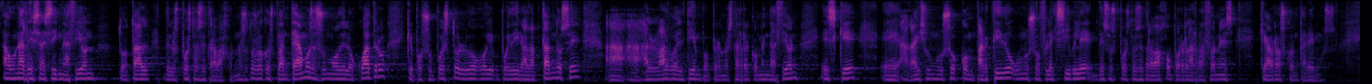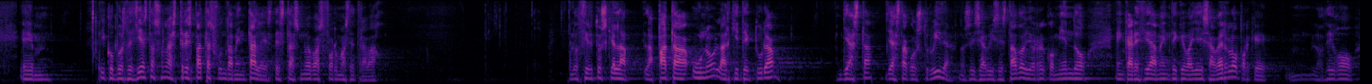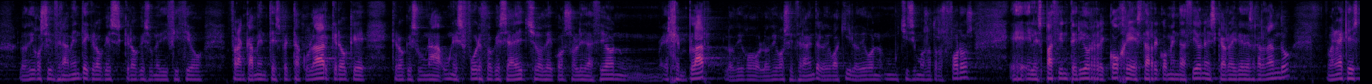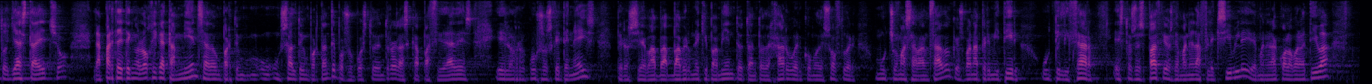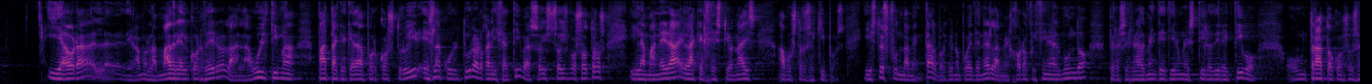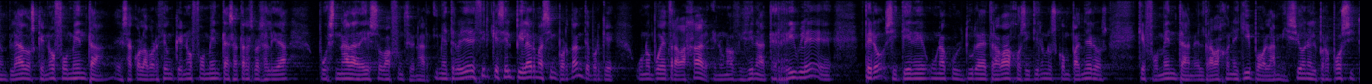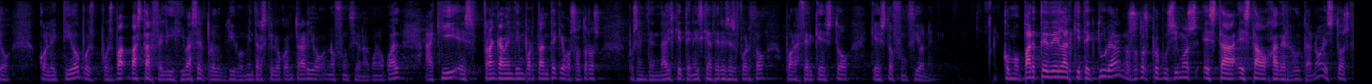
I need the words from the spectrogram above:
a una desasignación total de los puestos de trabajo. Nosotros lo que os planteamos es un modelo 4 que, por supuesto, luego puede ir adaptándose a, lo largo del tiempo, pero nuestra recomendación es que eh, hagáis un uso compartido, un uso flexible de esos puestos de trabajo por las razones que ahora os contaremos. Em, y como os decía, estas son las tres patas fundamentales de estas nuevas formas de trabajo. Lo cierto es que la, la pata 1, la arquitectura, ya está, ya está construida. No sé si habéis estado, yo recomiendo encarecidamente que vayáis a verlo porque mm, lo digo, lo digo sinceramente, creo que es, creo que es un edificio francamente espectacular, creo que, creo que es un esfuerzo que se ha hecho de consolidación ejemplar, lo digo, lo digo sinceramente, lo digo aquí, lo digo en muchísimos otros foros. Eh, el espacio interior recoge estas recomendaciones que ahora iré desgranando de manera que esto ya está hecho. La parte tecnológica también se ha dado un, salto importante, por supuesto, dentro de las capacidades y de los recursos que tenéis, pero se va, va, a haber un equipamiento tanto de hardware como de software mucho más avanzado que os van a permitir utilizar estos espacios de manera flexible y de manera colaborativa y ahora, digamos, la madre del cordero, la, última pata que queda por construir, es la cultura organizativa. Sois, vosotros y la manera en la que gestionáis a vuestros equipos. Y esto es fundamental, porque uno puede tener la mejor oficina del mundo, pero si realmente tiene un estilo directivo o un trato con sus empleados que no fomenta esa colaboración, que no fomenta esa transversalidad, pues nada de eso va a funcionar. Y me atrevería a decir que es el pilar más importante, porque uno puede trabajar en una oficina terrible, eh, pero si tiene una cultura de trabajo, si tiene unos compañeros que fomentan el trabajo en equipo, la misión, el propósito colectivo, pues, pues va, a estar feliz y va a ser productivo, mientras que lo contrario no funciona. Con lo cual, aquí es francamente importante que vosotros pues, entendáis que tenéis que hacer ese esfuerzo por hacer que esto, que esto funcione como parte de la arquitectura, nosotros propusimos esta, hoja de ruta, ¿no? estos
